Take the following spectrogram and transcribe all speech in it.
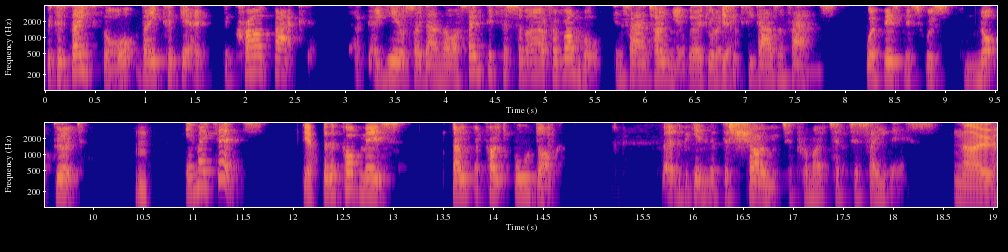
because they thought they could get a, the crowd back a, year or so down the line. Same did for uh, for Rumble in San Antonio, where they drew like Yeah. sixty thousand fans, where business was not good. Hmm. It made sense. Yeah. But the problem is, don't approach Bulldog at the beginning of the show to promote to, to say this. No,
